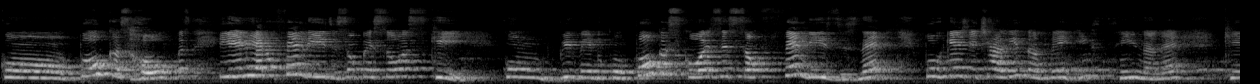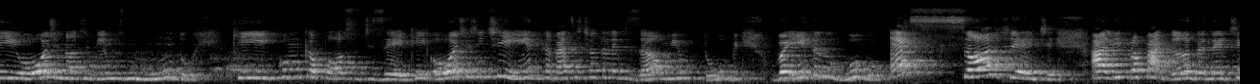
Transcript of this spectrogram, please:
com poucas roupas e eles eram felizes. São pessoas que com, vivendo com poucas coisas são felizes, né? Porque, gente, ali também ensina, né? que hoje nós vivemos num mundo que, como que eu posso dizer, que hoje a gente entra, vai assistir a televisão, YouTube, vai, entra no Google, é só, gente, ali propaganda, né, de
